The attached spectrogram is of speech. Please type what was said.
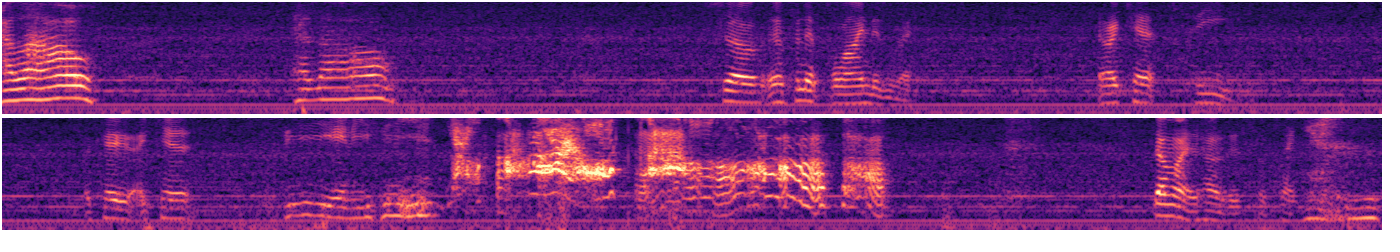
Hello? Hello? So, Infinite blinded me. And I can't see. Okay, I can't see anything. Don't mind how this looks like.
